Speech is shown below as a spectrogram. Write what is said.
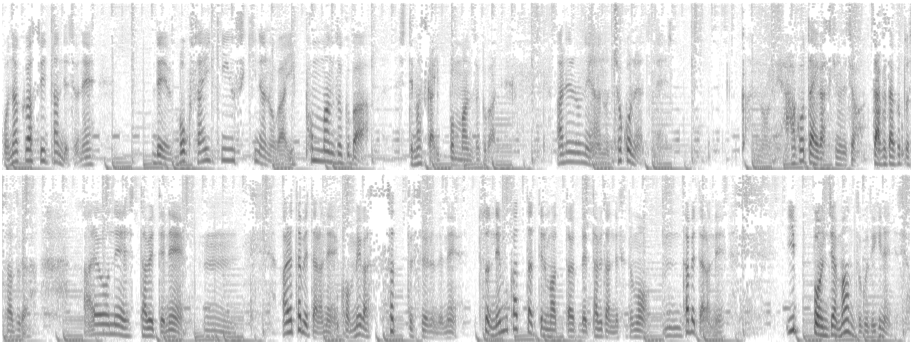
お腹が空いたんですよね。で、僕最近好きなのが一本満足バー。知ってますか？一本満足バーって。あれのね、あの、チョコのやつね、あのね、歯応えが好きなんですよ。ザクザクとしたやつが。あれをね、食べてね、うん。あれ食べたらね、こう目がスッとするんでね、ちょっと眠かったっていうのもあったんで食べたんですけども、うん、食べたらね、1本じゃ満足できないんですよ。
